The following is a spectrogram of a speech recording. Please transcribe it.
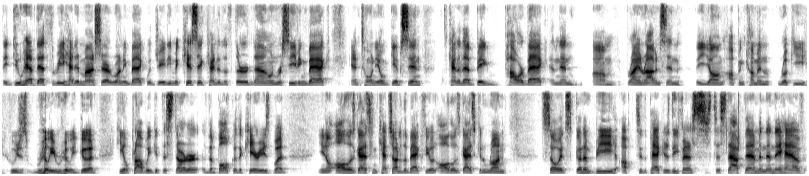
They do have that three headed monster at running back with JD McKissic, kind of the third down receiving back, Antonio Gibson, kind of that big power back, and then um, Brian Robinson, the young up and coming rookie who's really, really good. He'll probably get the starter, the bulk of the carries, but you know, all those guys can catch out of the backfield, all those guys can run. So it's to be up to the Packers defense to stop them. And then they have,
